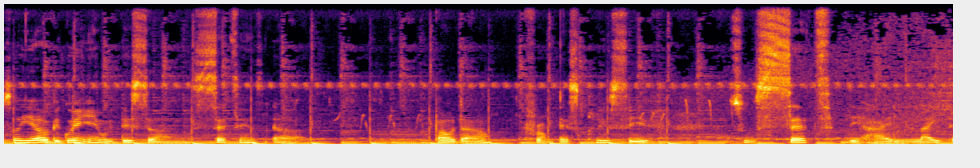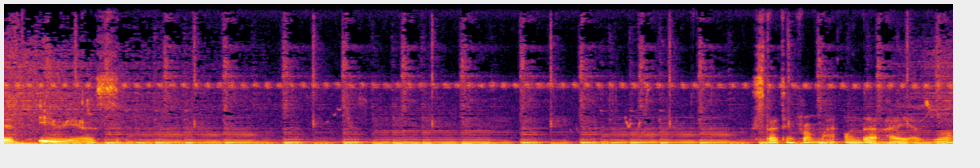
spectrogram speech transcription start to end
So here I'll be going in with this um, setting um, powder from exclusive to set the highlighted areas. Starting from my under eye as well.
